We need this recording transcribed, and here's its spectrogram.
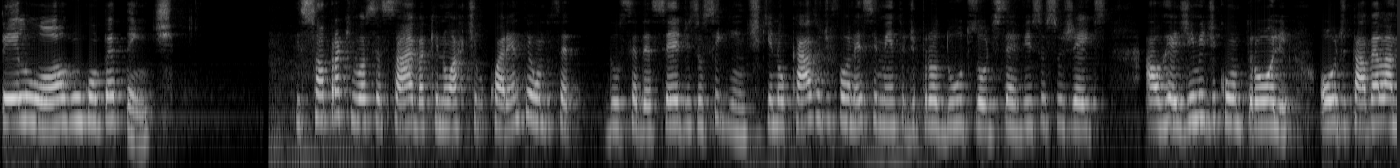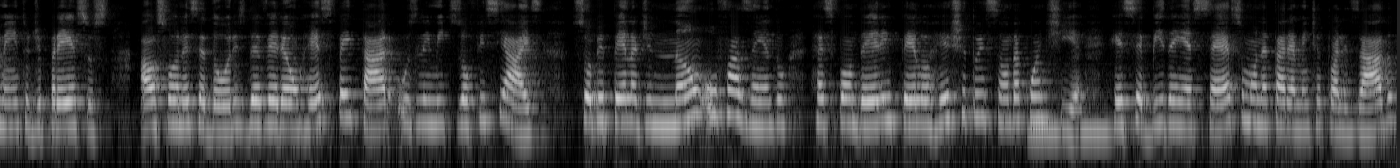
pelo órgão competente. E só para que você saiba que no artigo 41 do, C, do CDC diz o seguinte, que no caso de fornecimento de produtos ou de serviços sujeitos ao regime de controle ou de tabelamento de preços, aos fornecedores deverão respeitar os limites oficiais, sob pena de não o fazendo responderem pela restituição da quantia recebida em excesso monetariamente atualizado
